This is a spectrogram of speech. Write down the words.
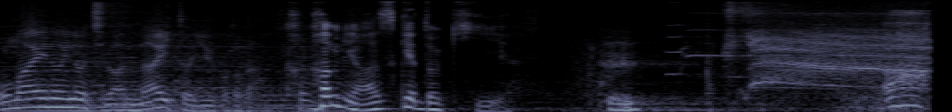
お前の命はないということだ。鏡預けときや。あ！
